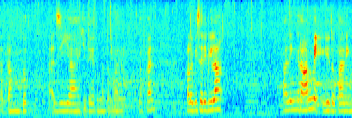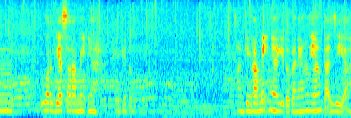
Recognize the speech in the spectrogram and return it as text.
Datang untuk takziah gitu ya teman-teman. Bahkan kalau bisa dibilang paling rame gitu paling luar biasa ramenya kayak gitu saking ramenya gitu kan yang yang takziah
